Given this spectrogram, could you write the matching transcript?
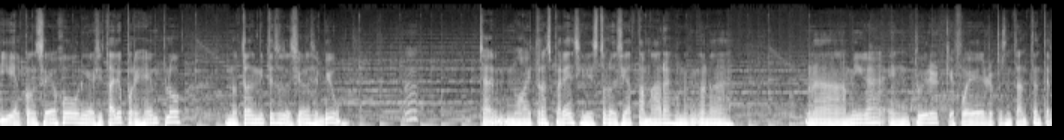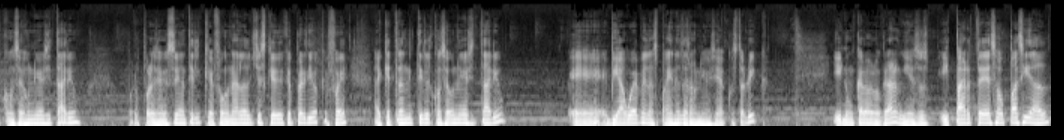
y el consejo universitario, por ejemplo, no transmite sus sesiones en vivo. Mm. O sea, no hay transparencia y esto lo decía Tamara, una, una, una amiga en Twitter que fue representante ante el consejo universitario por la población estudiantil, que fue una de las luchas que vio que perdió, que fue hay que transmitir el consejo universitario eh, vía web en las páginas de la Universidad de Costa Rica. Y nunca lo lograron. Y, eso y parte de esa opacidad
